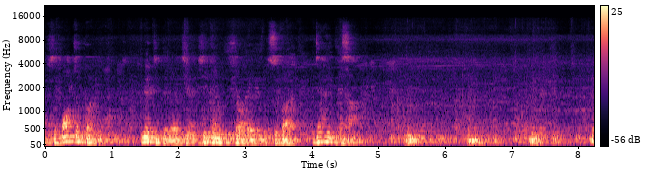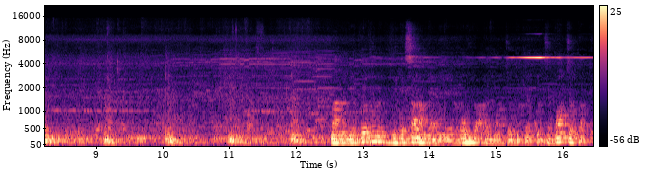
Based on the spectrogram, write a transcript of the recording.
আসছে পঞ্চম কর্মীরা নেতৃত্বে রয়েছেন শিক্ষামন্ত্রী সহকারী সুপার জাহিদ হাসান মাননীয় প্রধান সালাম জানিয়ে অভিবাদন মঞ্চ অতিক্রম করছে পঞ্চম পার্টি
